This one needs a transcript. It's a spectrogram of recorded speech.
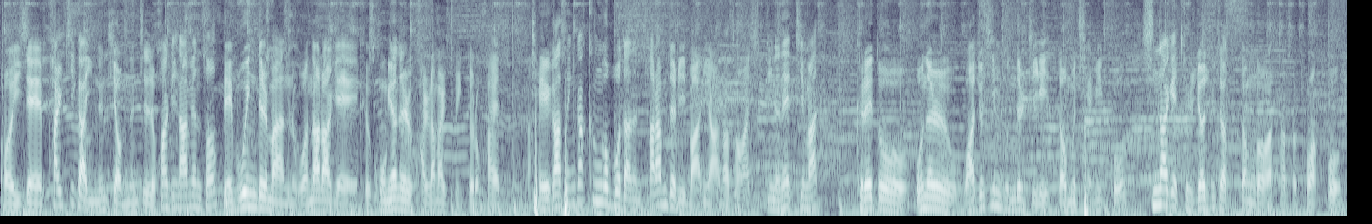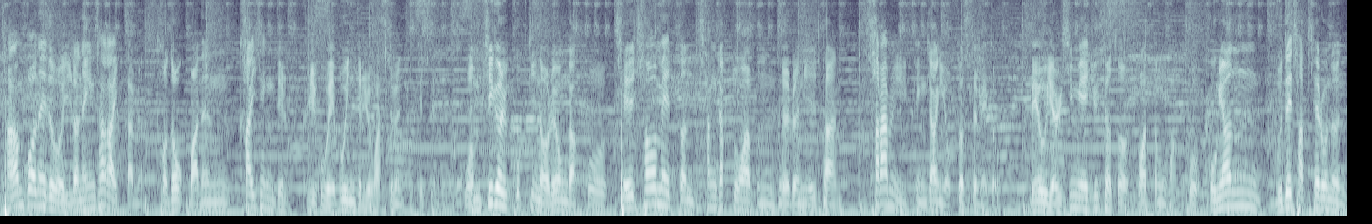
어, 이제 팔찌가 있는지 없는지를 확인하면서 내부인들만 원활하게 그 공연을 관람할 수 있도록 하였습니다. 제가 생각한 것보다는 사람들이 많이 안 와서 아쉽기는 했지만 그래도 오늘 와주신 분들끼리 너무 재밌고 신나게 즐겨주셨던 것 같아서 좋았고 다음번에도 이런 행사가 있다면 더더욱 많은 카이생들 그리고 외부인들이 왔으면 좋겠습니다. 원픽을 꼽긴 어려운 것 같고 제일 처음에 했던 창작 동화 분들은 일단 사람이 굉장히 없었음에도 매우 열심히 해주셔서 좋았던 것 같고 공연 무대 자체로는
